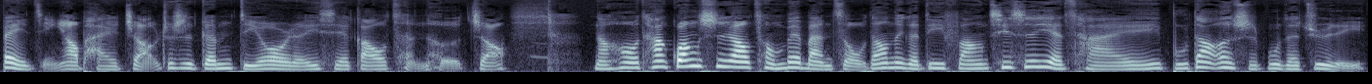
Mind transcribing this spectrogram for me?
背景要拍照，就是跟迪奥的一些高层合照。然后他光是要从背板走到那个地方，其实也才不到二十步的距离。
